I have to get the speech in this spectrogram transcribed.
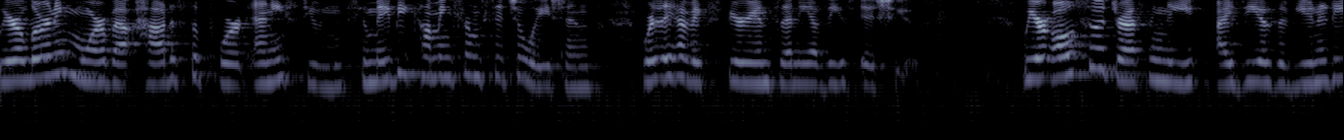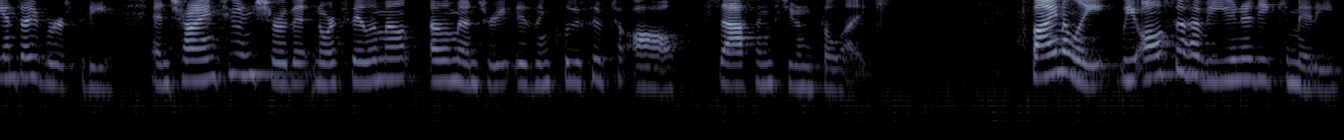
we are learning more about how to support any students who may be coming from situations where they have experienced any of these issues. We are also addressing the ideas of unity and diversity and trying to ensure that North Salem Elementary is inclusive to all, staff and students alike. Finally, we also have a Unity Committee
